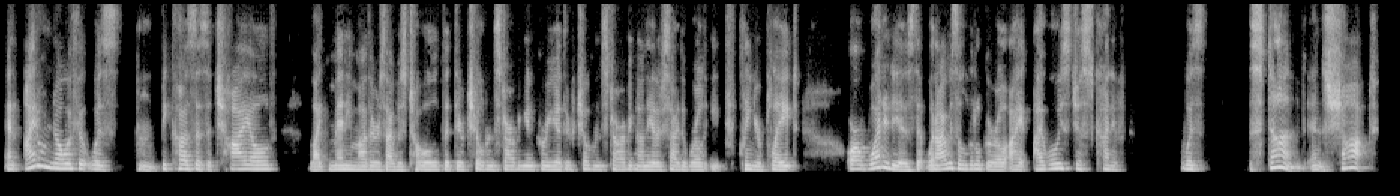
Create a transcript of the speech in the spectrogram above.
And I don't know if it was because as a child, like many mothers, I was told that their children starving in Korea, their children starving on the other side of the world, eat, clean your plate, or what it is that when I was a little girl, I, I always just kind of was stunned and shocked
